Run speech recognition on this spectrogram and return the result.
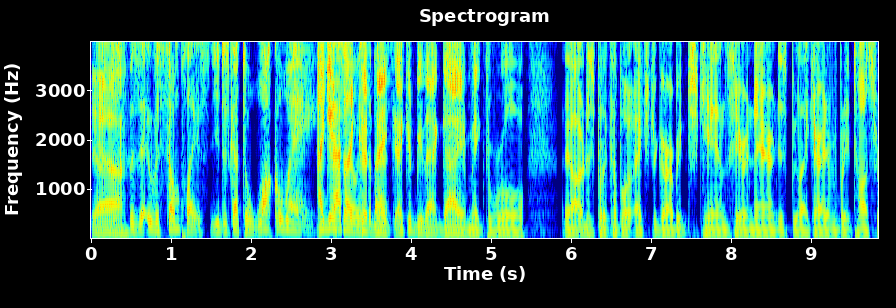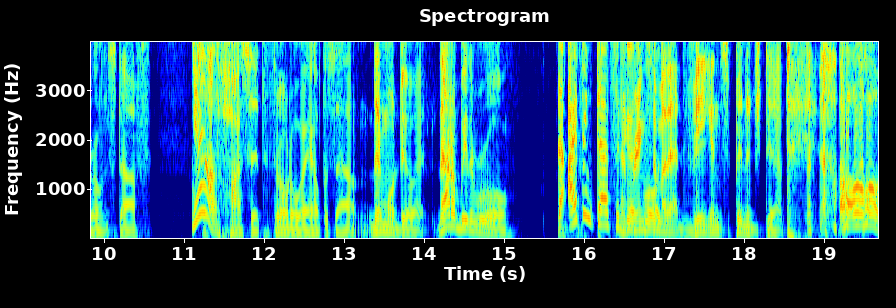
Yeah. It, just was, it was someplace. You just got to walk away. I guess That's I could make I could be that guy and make the rule. You know, I'll just put a couple extra garbage cans here and there and just be like, all right, everybody toss their own stuff. Yeah. Toss it, throw it away, help us out. Then we'll do it. That'll be the rule. I think that's a And good bring rule. some of that vegan spinach dip. Oh,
